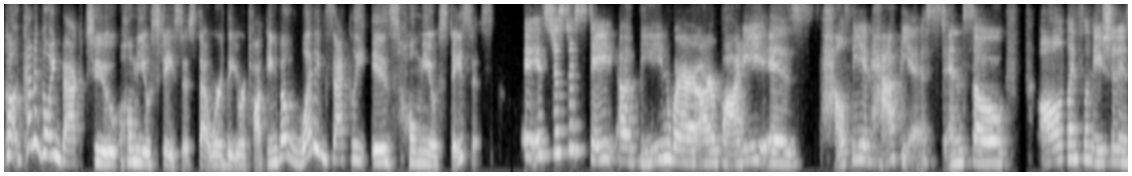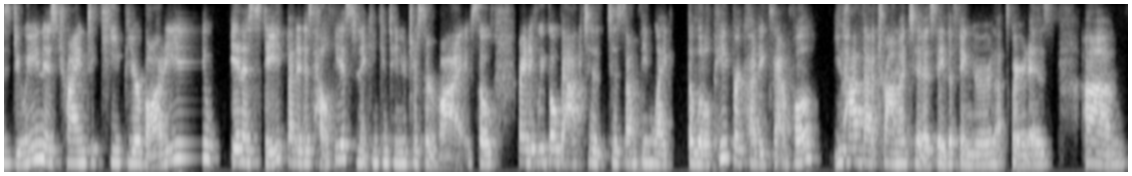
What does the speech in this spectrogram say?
kind of going back to homeostasis, that word that you were talking about, what exactly is homeostasis? It's just a state of being where our body is healthy and happiest. And so all inflammation is doing is trying to keep your body in a state that it is healthiest and it can continue to survive. So, right, if we go back to, to something like the little paper cut example, you have that trauma to say the finger, that's where it is. Um,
